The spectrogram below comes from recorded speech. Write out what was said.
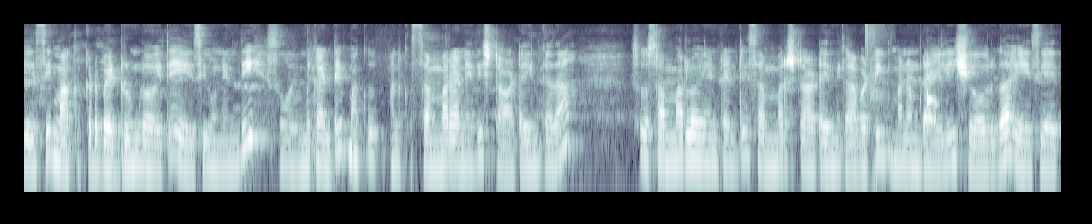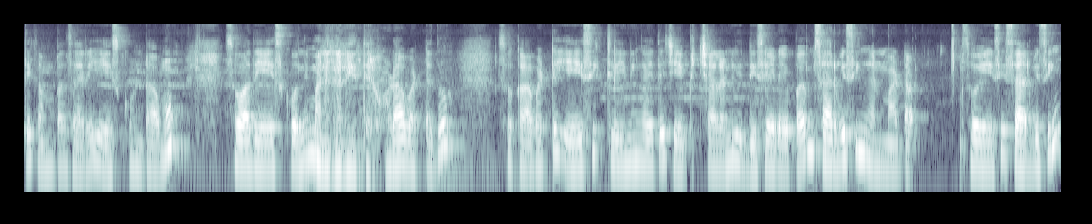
ఏసీ మాకు ఇక్కడ బెడ్రూమ్లో అయితే ఏసీ ఉండింది. సో ఎందుకంటే మాకు మనకు సమ్మర్ అనేది స్టార్ట్ అయింది కదా? సో సమ్మర్లో ఏంటంటే సమ్మర్ స్టార్ట్ అయింది కాబట్టి మనం డైలీ షూర్గా ఏసీ అయితే కంపల్సరీ వేసుకుంటాము. సో అది వేసుకొని మనకు నిద్ర కూడా పట్టదు. సో కాబట్టి ఏసీ క్లీనింగ్ అయితే చేయించాలని డిసైడ్ అయిపోయాం. సర్వీసింగ్ అనమాట so AC servicing.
